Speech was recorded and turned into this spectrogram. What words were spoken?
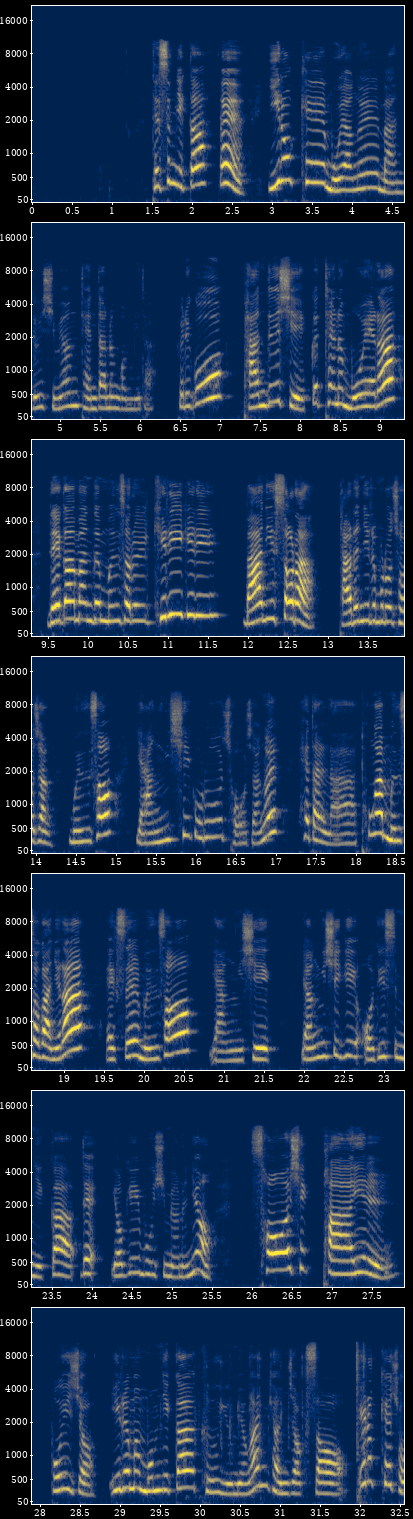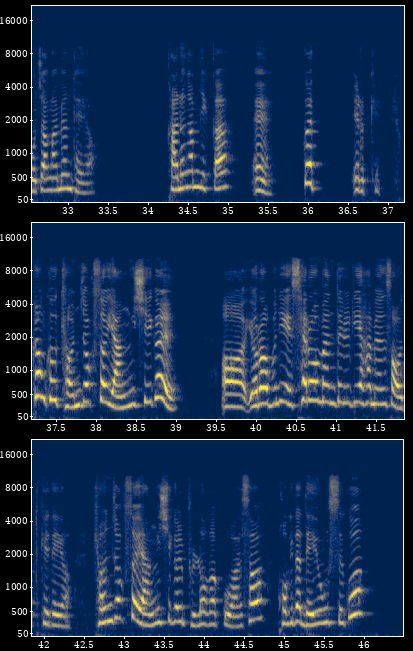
됐습니까? 네. 이렇게 모양을 만드시면 된다는 겁니다. 그리고 반드시 끝에는 뭐 해라? 내가 만든 문서를 길이 길이 많이 써라. 다른 이름으로 저장, 문서 양식으로 저장을 해달라. 통합 문서가 아니라 엑셀 문서 양식. 양식이 어디 있습니까? 네, 여기 보시면은요. 서식 파일 보이죠? 이름은 뭡니까? 그 유명한 견적서. 이렇게 저장하면 돼요. 가능합니까? 예. 네, 끝. 이렇게. 그럼 그 견적서 양식을 어, 여러분이 새로 만들기 하면서 어떻게 돼요? 견적서 양식을 불러갖고 와서 거기다 내용 쓰고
